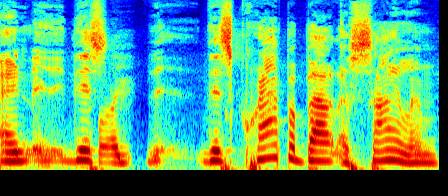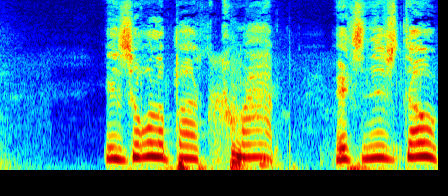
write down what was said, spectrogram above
And this this crap about asylum is all about crap. It's there's no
